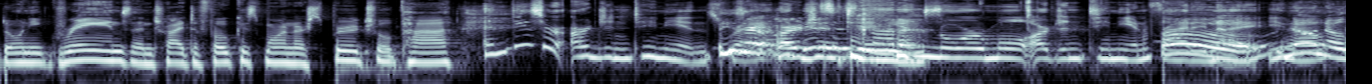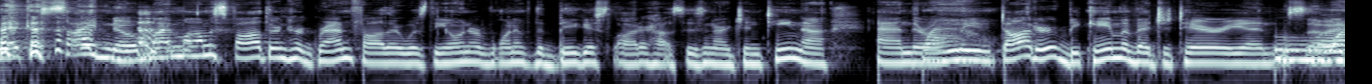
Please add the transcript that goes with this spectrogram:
don't eat grains and try to focus more on our spiritual path. And these are Argentinians, These right? are Like, This is not a Argentinians. normal Argentinian Friday oh, night, you know? Oh, No, no, like a side note, my mom's father and her grandfather was the owner of one of the biggest slaughterhouses in Argentina, and their only daughter became a vegetarian. So Wow.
